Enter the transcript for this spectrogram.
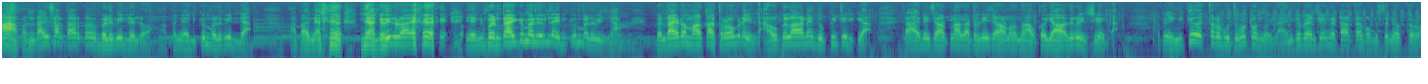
ആ പിണറായി സർക്കാർക്ക് വെളിവില്ലല്ലോ. അപ്പം എനിക്കും വെളിവില്ല. അപ്പം നിലവിലുള്ള എനിക്ക് പിണറായിക്കും വെളിവില്ല എനിക്കും വെളിവില്ല. പിണറായിയുടെ അമ്മയ്ക്ക് അത്രയും കൂടെ ഇല്ല. അവൾക്കുള്ളതാണെ ദുഃഖിച്ചിരിക്കുക കാലിൽ ചാട്ടണ കട്ടലിൽ ചാണോന്ന് അവൾക്ക് യാതൊരു വിഷയമില്ല അപ്പോൾ എനിക്ക് ഇത്ര ബുദ്ധിമുട്ടൊന്നുമില്ല. എനിക്ക് പെൻഷൻ കിട്ടാത്ത പൊളിച്ചനും ഒക്കെ ഉള്ള.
